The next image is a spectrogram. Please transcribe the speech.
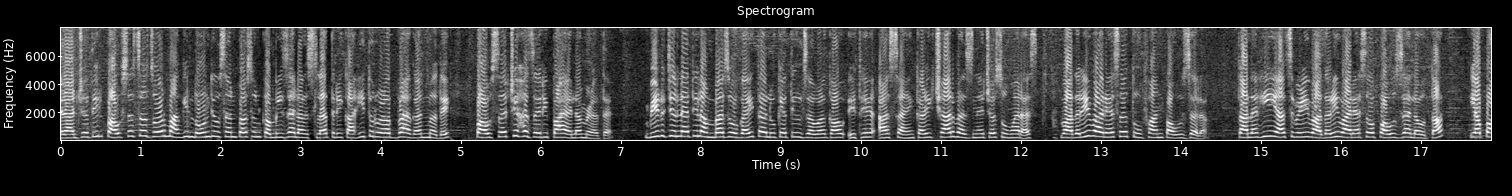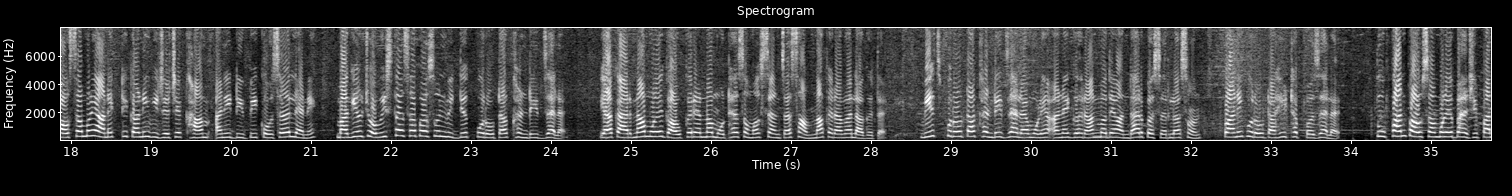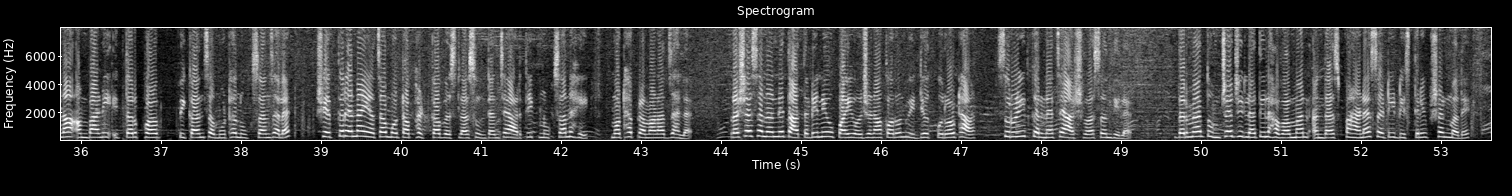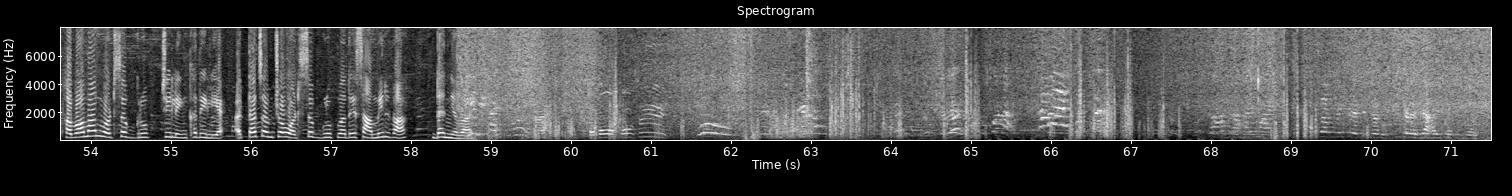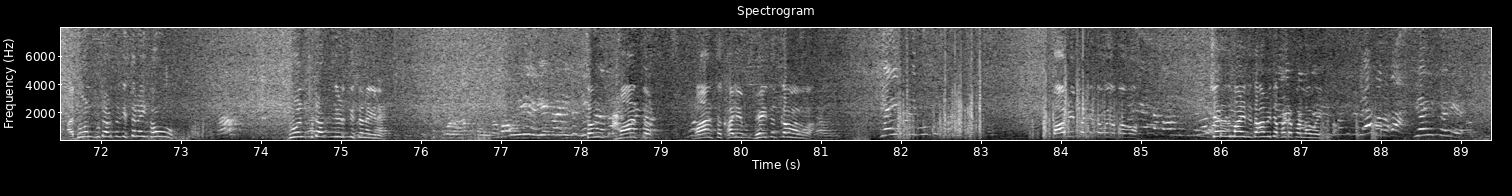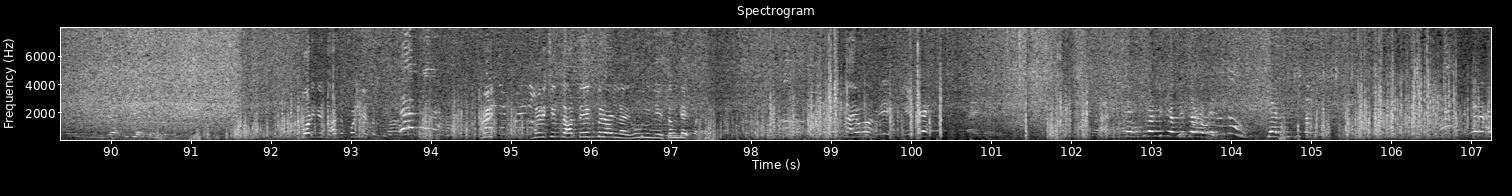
राज्यातील पावसाचा जोर मागील दोन दिवसांपासून कमी झाला असला तरी काही तुरळक भागांमध्ये पावसाची हजेरी पाहायला मिळत आहे. बीड जिल्ह्यातील अंबाजोगाई तालुक्यातील जवळगाव इथे आज सायंकाळी चार वाजण्याच्या सुमारास वादळी वाऱ्यासह तुफान पाऊस झाला. कालही याच वेळी वादळी वाऱ्यासह पाऊस झाला होता. या पावसामुळे अनेक ठिकाणी विजेचे खांब आणि डीपी कोसळल्याने मागील चोवीस तासापासून विद्युत पुरवठा खंडित झालाय. या कारणामुळे गावकऱ्यांना मोठ्या समस्यांचा सामना करावा लागत आहे. वीज पुरवठा खंडित झाल्यामुळे अनेक घरांमध्ये अंधार पसरला असून पाणी पुरवठाही ठप्प झालाय. तुफान पावसामुळे भाजीपाला आंबा आणि इतर फळ पिकांचं मोठं नुकसान झालंय. शेतकऱ्यांना याचा मोठा फटका बसला असून त्यांचे आर्थिक नुकसानही मोठ्या प्रमाणात झालंय. प्रशासनाने तातडीने उपाययोजना करून विद्युत पुरवठा सुरळीत करण्याचे आश्वासन दिलंय. दरम्यान तुमच्या जिल्ह्यातील हवामान अंदाज पाहण्यासाठी डिस्क्रिप्शनमध्ये हवामान व्हॉट्सअप ग्रुपची लिंक दिली आहे. आत्ताच आमच्या व्हॉट्सअप ग्रुपमध्ये सामील व्हा. धन्यवाद. दोन फुटावर तर दिसत नाही की भाऊ. दोन फुटावर तर दिसत नाही गेले. माणसं माणसं खाली भेटत का बाबा पावडी पडले तर बाबा शरद माहिती तर आम्ही तर फटाफट लावायचं. पाहिजे झाड पडले समजे मिरची मिरची झाड तर एक बी राहिली नाही उडून घे समजे.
